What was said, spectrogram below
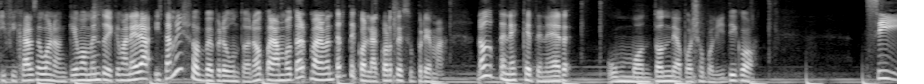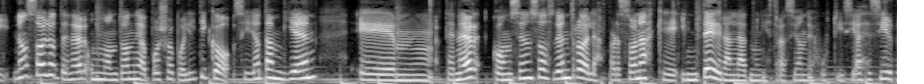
y fijarse, bueno, en qué momento y de qué manera. Y también yo me pregunto, ¿no? Para, votar, para meterte con la Corte Suprema, ¿no tenés que tener un montón de apoyo político? Sí, no solo tener un montón de apoyo político, sino también eh, tener consensos dentro de las personas que integran la administración de justicia. Es decir,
